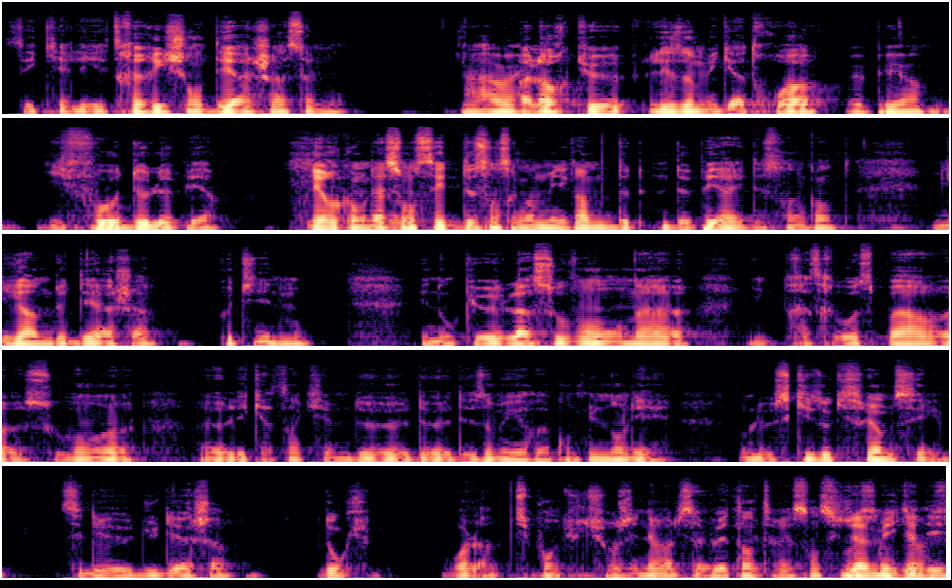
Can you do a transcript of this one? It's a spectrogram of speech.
c'est qu'elle est très riche en DHA seulement. Ah ouais. Alors que les oméga 3, EPA. il faut de l'EPA. Les recommandations, c'est 250 mg de- d'EPA et 250 mg de DHA quotidiennement. Et donc euh, là, souvent, on a une très très grosse part, euh, souvent euh, euh, les 4 5 de, de- des oméga 3 contenus dans, les, dans le schizochitrium, c'est c'est du, du DHA. Donc voilà, petit point culture générale, ça peut être intéressant si jamais il y a des,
